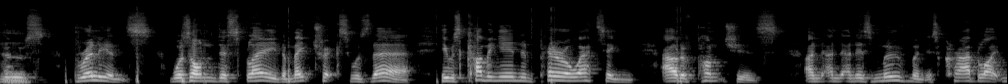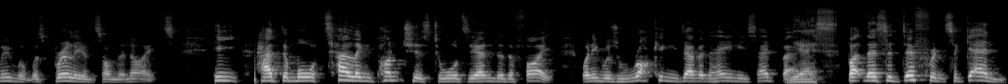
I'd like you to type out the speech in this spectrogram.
mm. whose brilliance was on display. The matrix was there. He was coming in and pirouetting out of punches. And, and, and his movement, his crab like movement, was brilliant on the night. He had the more telling punches towards the end of the fight when he was rocking Devin Haney's head back. Yes. But there's a difference again.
